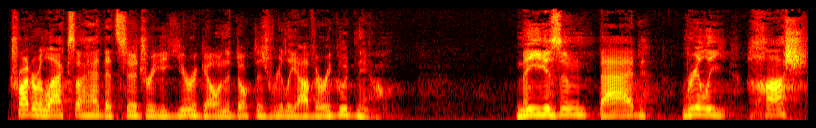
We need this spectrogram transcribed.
try to relax. I had that surgery a year ago, and the doctors really are very good now. Meism, bad, really harsh,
